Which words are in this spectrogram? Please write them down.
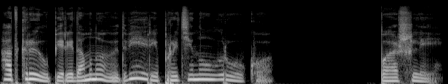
открыл передо мною дверь и протянул руку. «Пошли».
